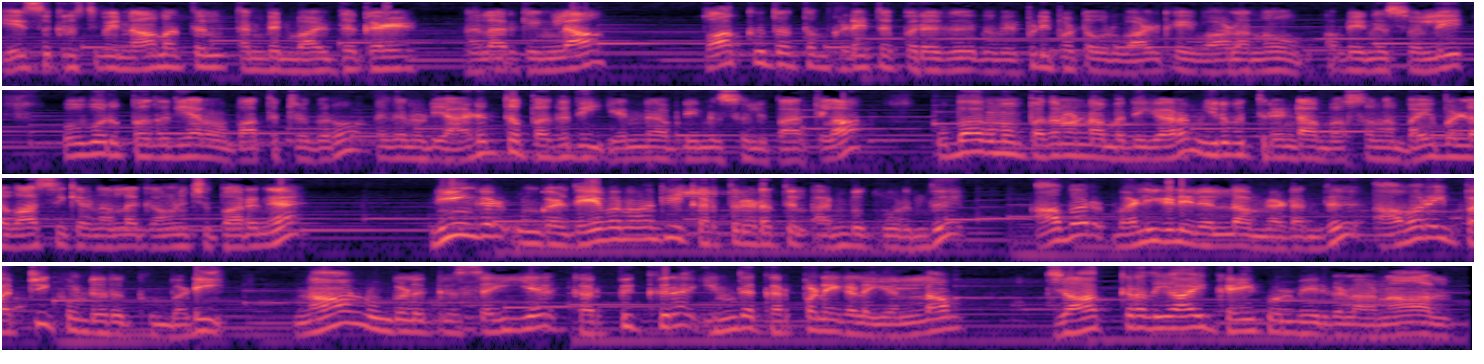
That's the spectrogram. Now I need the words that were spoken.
இயேசு கிறிஸ்துவின் நாமத்தில் அன்பின் வாழ்த்துக்கள். நல்லா இருக்கீங்களா? வாக்கு தத்தம் கிடைத்த பிறகு நம்ம எப்படிப்பட்ட ஒரு வாழ்க்கை வாழணும் அப்படின்னு சொல்லி ஒவ்வொரு பகுதியா நம்ம பார்த்துட்டு இருக்கிறோம். இதனுடைய அடுத்த பகுதி என்ன அப்படின்னு சொல்லி பார்க்கலாம். உபாகமம் பதினொன்றாம் அதிகாரம் இருபத்தி ரெண்டாம் வசனம். பைபிள்ல வாசிக்கிற நல்லா கவனிச்சு பாருங்க. நீங்கள் உங்கள் தேவனாகிய கர்த்தரிடத்தில் அன்பு கூர்ந்து அவர் வழிகளில் எல்லாம் நடந்து அவரை பற்றி கொண்டிருக்கும்படி நான் உங்களுக்கு செய்ய கற்பிக்கிற இந்த கற்பனைகளை எல்லாம் ஜாக்கிரதையாய் கை கொள்வீர்களானால்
